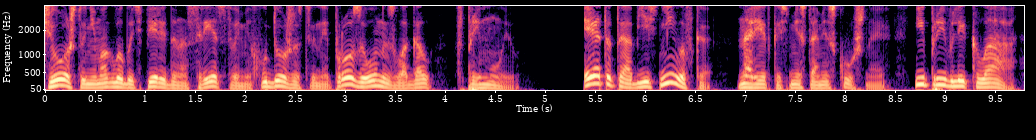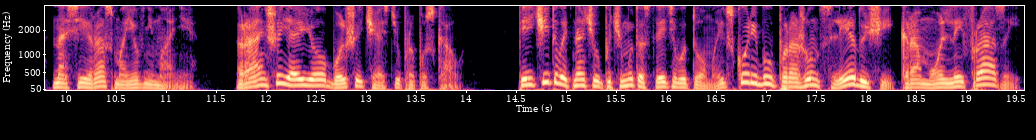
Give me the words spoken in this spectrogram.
Все, что не могло быть передано средствами художественной прозы, он излагал впрямую. Эта-то объясниловка, на редкость местами скучная, и привлекла на сей раз мое внимание. Раньше я ее большей частью пропускал. Перечитывать начал почему-то с третьего тома и вскоре был поражен следующей крамольной фразой.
